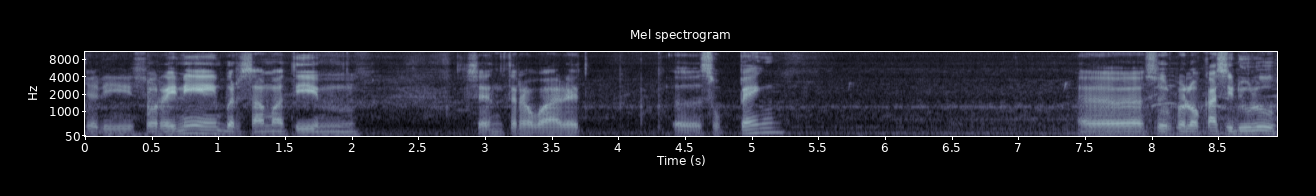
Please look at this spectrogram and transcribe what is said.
Jadi sore ini bersama tim Sentra Walet eh, Supeng uh, survei lokasi dulu.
